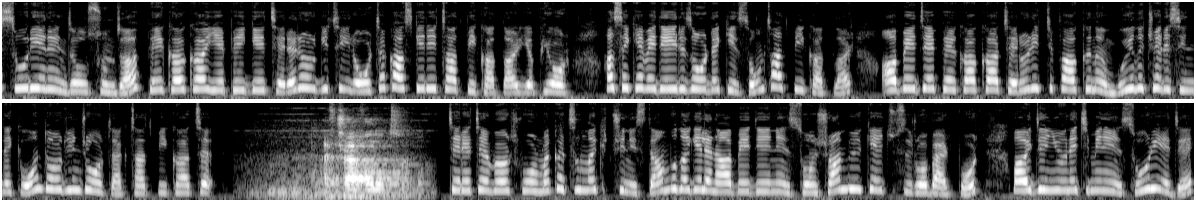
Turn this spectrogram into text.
Suriye'nin doğusunda PKK-YPG terör örgütüyle ortak askeri tatbikatlar yapıyor. Haseke ve Deir ez-Zor'daki son tatbikatlar ABD PKK terör ittifakının bu yıl içerisindeki 14. ortak tatbikatı. TRT World Forum'a katılmak için İstanbul'a gelen ABD'nin son Şam Büyükelçisi Robert Ford, Biden yönetiminin Suriye'de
